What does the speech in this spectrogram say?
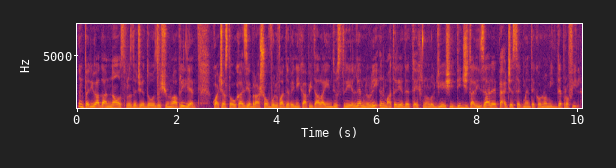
în perioada 19-21 aprilie. Cu această ocazie, Brașovul va deveni capitala industriei lemnului în materie de tehnologie și digitalizare pe acest segment economic de profil.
